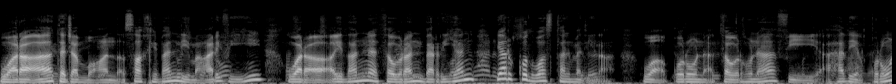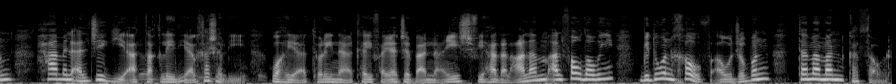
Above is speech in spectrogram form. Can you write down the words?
ورأى تجمعا صاخبا لمعارفه ورأى أيضا ثورا بريا يركض وسط المدينة وقرون الثور هنا في هذه القرون حامل الجيجي التقليدي الخشبي وهي ترينا كيف يجب أن نعيش في هذا العالم الفوضوي بدون خوف أو جبن تماما كالثور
